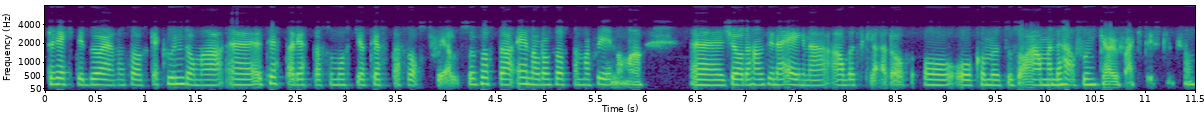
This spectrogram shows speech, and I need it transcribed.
direkt i början och sa ska kunderna eh, testa detta så måste jag testa först själv. Så första, en av de första maskinerna eh, körde han sina egna arbetskläder och, och kom ut och sa att ja, det här funkar ju faktiskt. Liksom.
